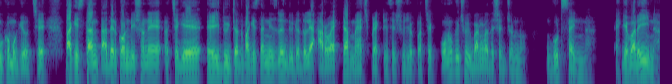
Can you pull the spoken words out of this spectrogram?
মুখোমুখি হচ্ছে, পাকিস্তান তাদের কন্ডিশনে হচ্ছে গিয়ে এই দুইটা তো পাকিস্তান, নিউজিল্যান্ড দুইটা দলে আরও একটা ম্যাচ প্র্যাকটিসের সুযোগ পাচ্ছে। কোনো কিছুই বাংলাদেশের জন্য গুড সাইন না, একেবারেই না।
